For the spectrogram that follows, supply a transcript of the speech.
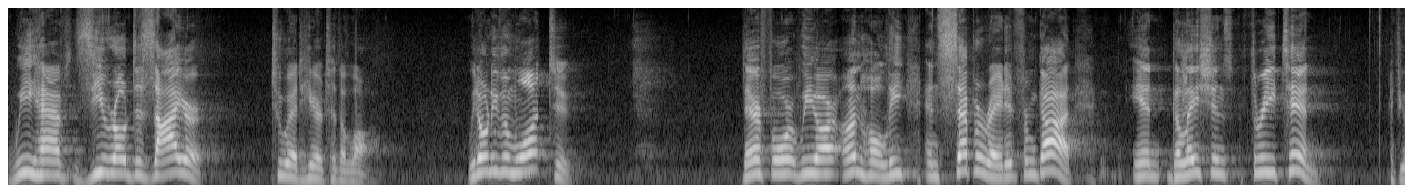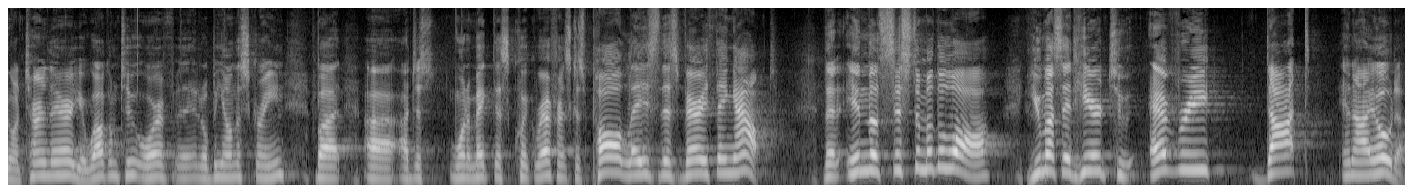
we have zero desire to adhere to the law. We don't even want to. Therefore, we are unholy and separated from God. In Galatians 3:10, if you want to turn there, you're welcome to, or if it'll be on the screen. But uh, I just want to make this quick reference because Paul lays this very thing out that in the system of the law, you must adhere to every dot and iota,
